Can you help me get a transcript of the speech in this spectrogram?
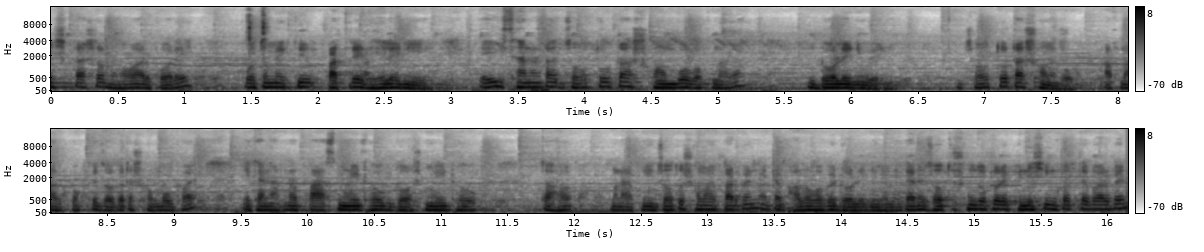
নিষ্কাশন হওয়ার পরে প্রথমে একটি পাত্রে ঢেলে নিয়ে, এই ছানাটা যতটা সম্ভব আপনারা ডলে নেবেন। যতটা সম্ভব, আপনার পক্ষে যতটা সম্ভব হয়। এখানে আপনার পাঁচ মিনিট হোক, দশ মিনিট হোক তাহলে মানে আপনি যত সময় পারবেন এটা ভালোভাবে ডলে নেবেন। এখানে যত সুন্দর করে ফিনিশিং করতে পারবেন,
